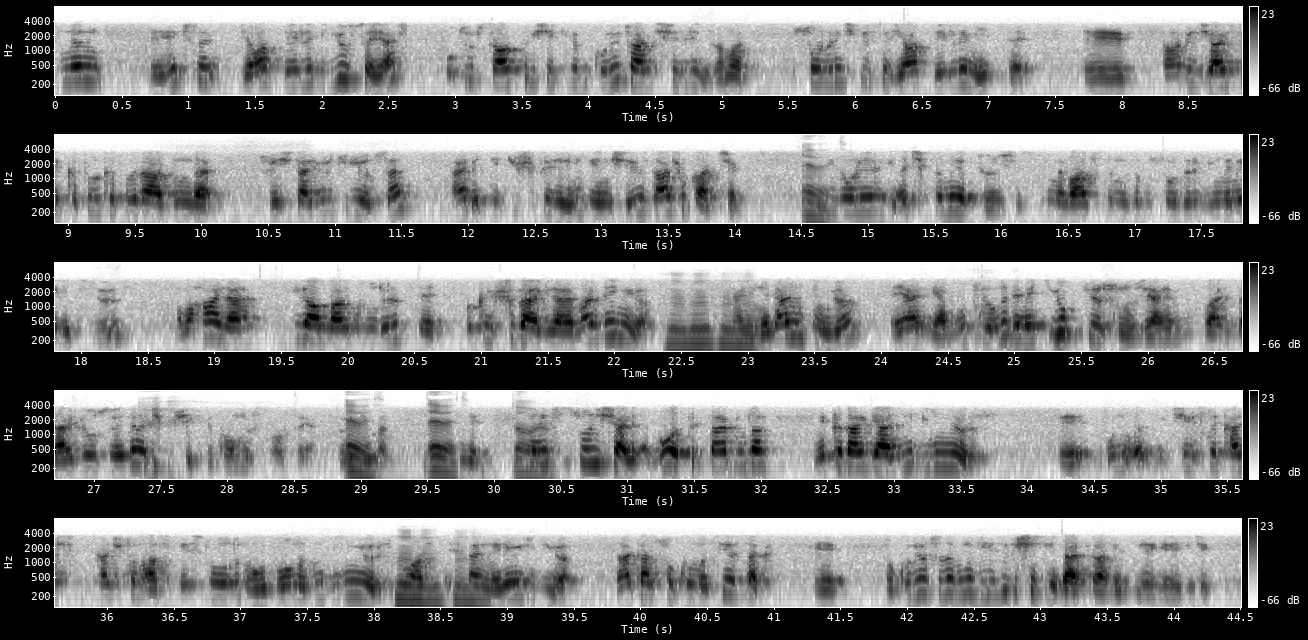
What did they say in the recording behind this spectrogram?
Bunların e, hepsine cevap verilebiliyorsa eğer oturup sağlıklı bir şekilde bu konuyu tartışabiliriz. Ama bu soruların hiçbirisine cevap verilemeyip de e, tabiri caizse kapalı kapılar ardında süreçler yürütülüyorsa elbette ki şüphelerimiz, endişelerimiz daha çok artacak. Evet. Biz oraya bir açıklama yapıyoruz. Şimdi sizinle vasıtanızda bu soruları gündeme getiriyoruz. Ama hala bir Allah'ın kulu dönüp de bakın şu belgeler var demiyor. Hı hı hı. Yani neden demiyor? Eğer ya bu durumda demek ki yok diyorsunuz yani. Belge olsa neden açık bir şekilde konması ortaya? Öyle evet. Evet. Şimdi, doğru. Hepsi soru işareti. Bu atıklar buradan ne kadar geldiğini bilmiyoruz. E, bunu içerisinde kaç kaç ton asbest olduğunu olup olmadığını bilmiyoruz. Bu asbestler nereye gidiyor? Zaten sokulması yasak. E, sokuluyorsa da bunu gizli bir şekilde bertaraf etmeleri gerekecektir.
